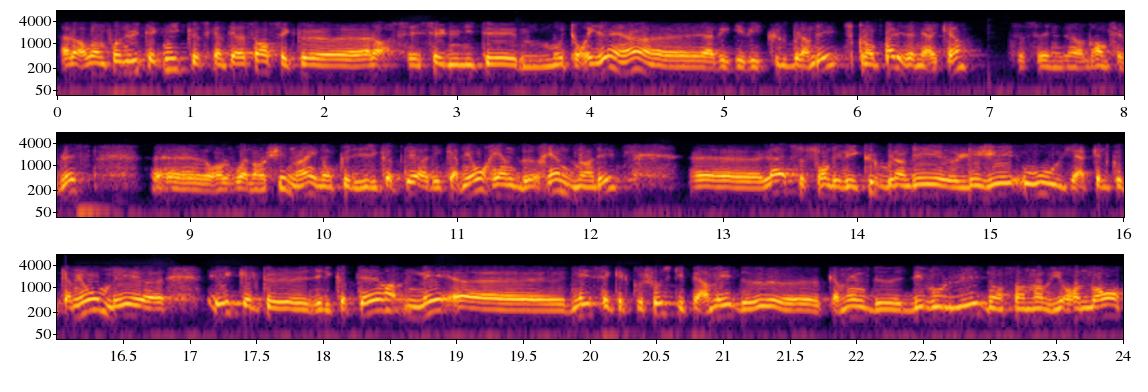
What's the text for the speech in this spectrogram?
Alors, d'un point de vue technique, ce qui est intéressant, c'est que, euh, alors, c'est une unité motorisée, hein, euh, avec des véhicules blindés, ce que n'ont pas les Américains. Ça, c'est une grande faiblesse. Euh, on le voit dans le film. Hein, et donc, des hélicoptères des camions, rien de, rien de blindé. Euh, là, ce sont des véhicules blindés euh, légers où il y a quelques camions, mais euh, et quelques hélicoptères, mais euh, mais c'est quelque chose qui permet de quand même de d'évoluer dans son environnement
